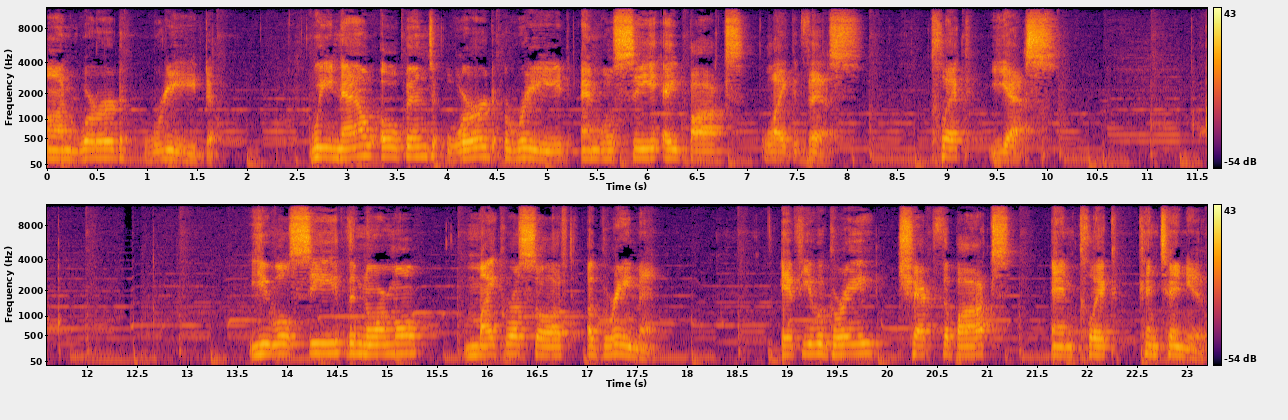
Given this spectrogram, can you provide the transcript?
on Word Read. We now opened Word Read and will see a box like this. Click Yes. You will see the normal Microsoft agreement. If you agree, check the box and click Continue.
